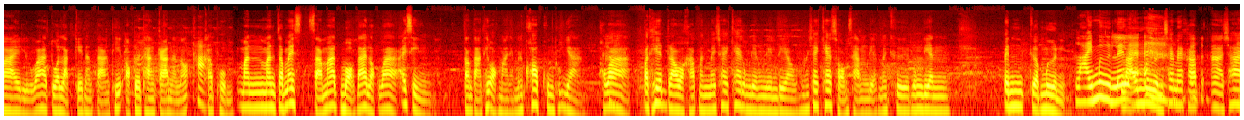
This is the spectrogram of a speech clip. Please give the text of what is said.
บายหรือว่าตัวหลักเกณฑ์ต่างๆ ที่ออกโดยทางการนะเนาะค่ะครับผมมันมันจะไม่สามารถบอกได้หรอกว่าไอ้สิ่งต่างๆที่ออกมาเนี่ยมันครอบคลุมทุกอย่าง เพราะว่าประเทศเราอะครับมันไม่ใช่แค่โรงเรียนโรงเรียนเดียวไม่ใช่แค่สองสามโรงเรียนมันคือโรงเรียนเป็นเกือบหมื่น หลายหมื่นเลยหแหลาละยหมื่นใช่ไหมครับอ่าใช่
